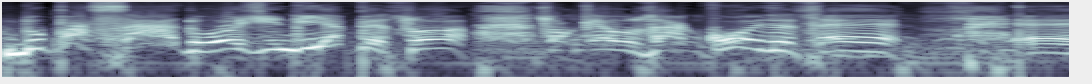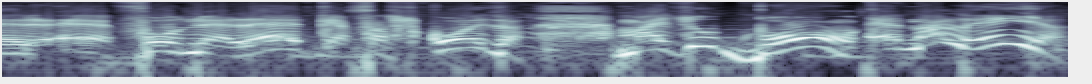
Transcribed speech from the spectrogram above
do passado. Hoje em dia a pessoa só quer usar coisas, é, é, é forno elétrico, essas coisas, mas o bom é na lenha.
